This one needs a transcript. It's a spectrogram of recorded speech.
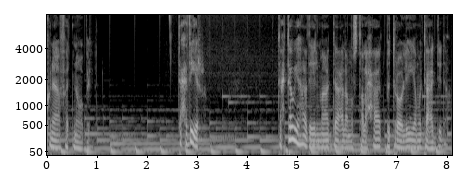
كنافة نوبل. تحذير. تحتوي هذه المادة على مصطلحات بترولية متعددة.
